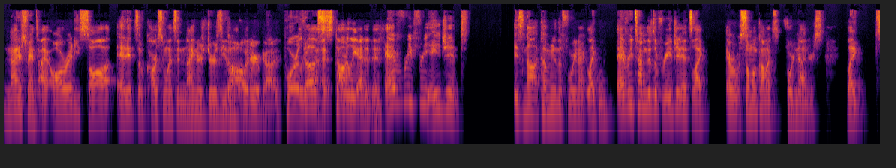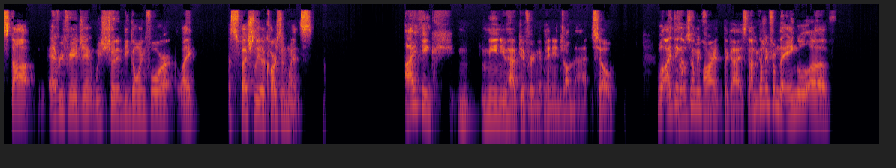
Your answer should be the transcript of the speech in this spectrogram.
Niners fans, I already saw edits of Carson Wentz in Niners jerseys on Twitter. Oh God, poorly, Just uh, poorly edited. Every free agent is not coming to the 49 like every time there's a free agent it's like every, someone comments 49ers like stop every free agent we shouldn't be going for like especially a Carson Wentz I think me and you have differing opinions on that. So well I think those I'm coming aren't from, the guys that I'm coming from be- the angle of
